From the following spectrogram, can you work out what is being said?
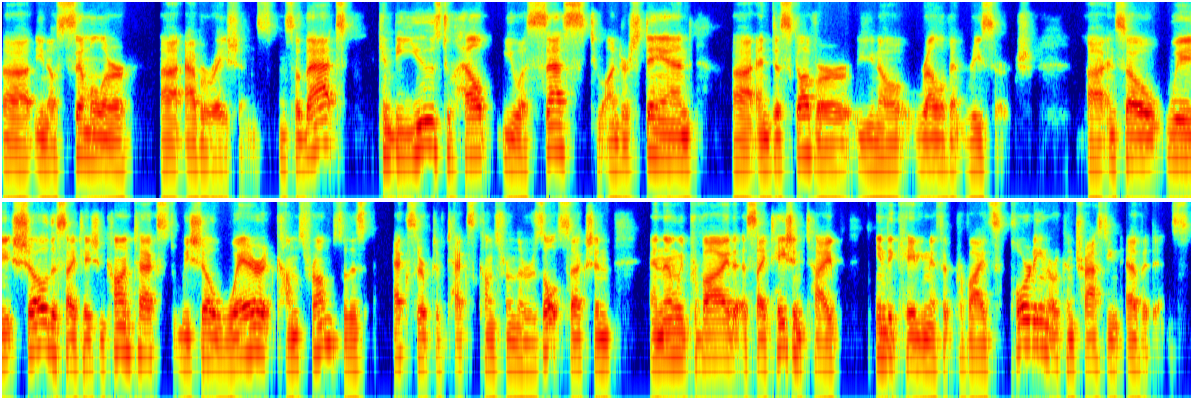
uh, you know similar uh, aberrations. And so that can be used to help you assess, to understand, uh, and discover, you know, relevant research. Uh, and so we show the citation context, we show where it comes from. So this excerpt of text comes from the results section, and then we provide a citation type indicating if it provides supporting or contrasting evidence.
